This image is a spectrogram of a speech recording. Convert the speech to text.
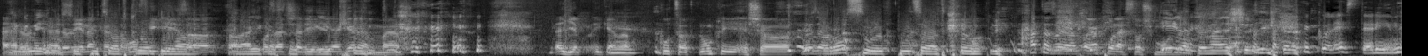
Erről, Engem egy erről énekelt a Hofi Géza találkozás a régi egeremmel. Egyéb, igen, a pucolt krumpli és a... Ez a rosszul pucolt krumpli. Hát ez olyan, olyan koleszos mód. Életem első, igen. Koleszterin.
